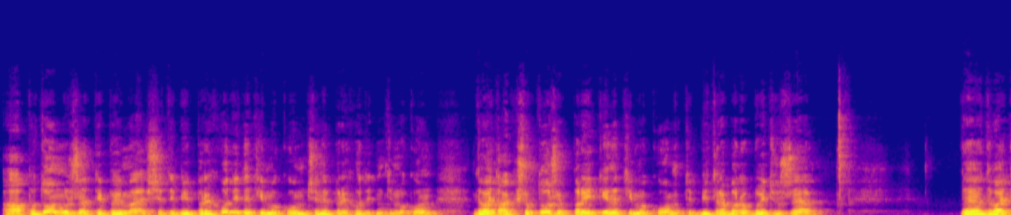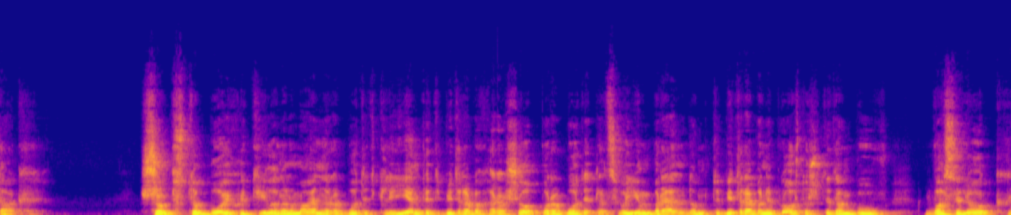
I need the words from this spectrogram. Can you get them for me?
А потім уже ти поймеш, чи тобі переходить на тімаком, чи не переходить на тімаком. Давай так, щоб теж перейти на тімаком, тобі треба робити вже. Е, давай так. Щоб з тобою хотіли нормально працювати клієнти, тобі треба хорошо поработати над своїм брендом. Тобі треба не просто, щоб ти там був Васильок,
